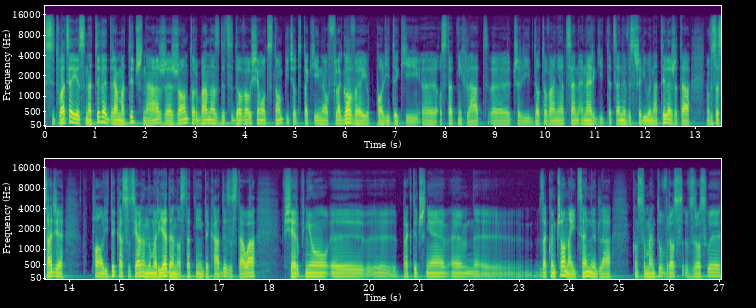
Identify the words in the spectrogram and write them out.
sytuacja jest na tyle dramatyczna, że rząd Orbana zdecydował się odstąpić od takiej no, flagowej polityki e, ostatnich lat, e, czyli dotowania cen energii. Te ceny wystrzeliły na tyle, że ta no, w zasadzie polityka socjalna numer jeden ostatniej dekady została w sierpniu y, y, praktycznie y, zakończona i ceny dla konsumentów wros, wzrosły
